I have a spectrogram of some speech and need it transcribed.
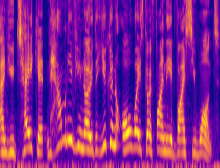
and you take it. And how many of you know that you can always go find the advice you want?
